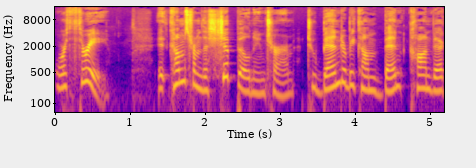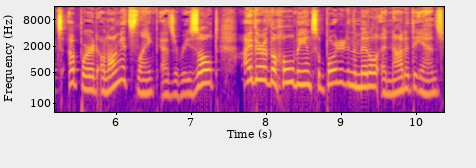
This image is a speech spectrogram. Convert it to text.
Or three, it comes from the shipbuilding term to bend or become bent convex upward along its length as a result, either of the whole being supported in the middle and not at the ends,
